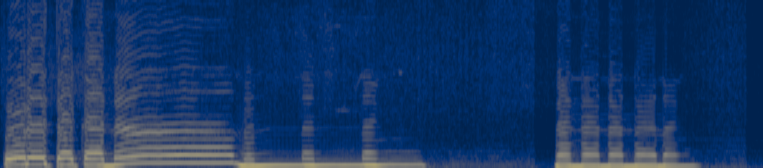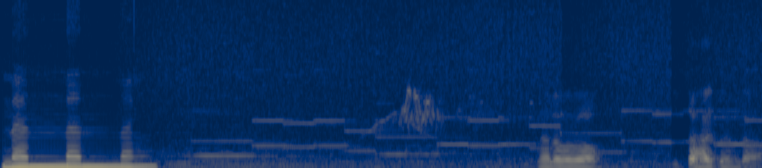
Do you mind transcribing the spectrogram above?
取れたかな？なんなんなん。なんなんなんなんなん。なんなんなん。なるほど。糸吐くんだ。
